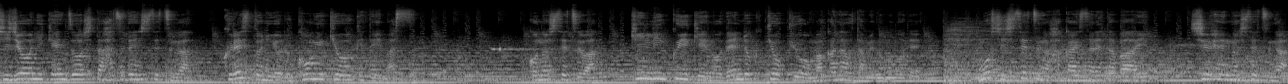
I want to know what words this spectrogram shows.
地上に建造した発電施設がクレストによる攻撃を受けています。この施設は近隣区域への電力供給を賄うためのものでもし施設が破壊された場合周辺の施設が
